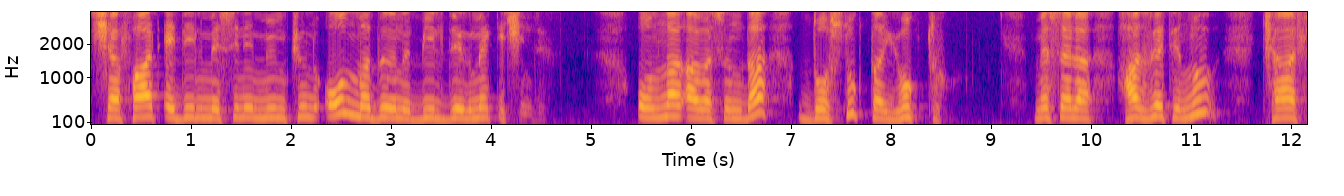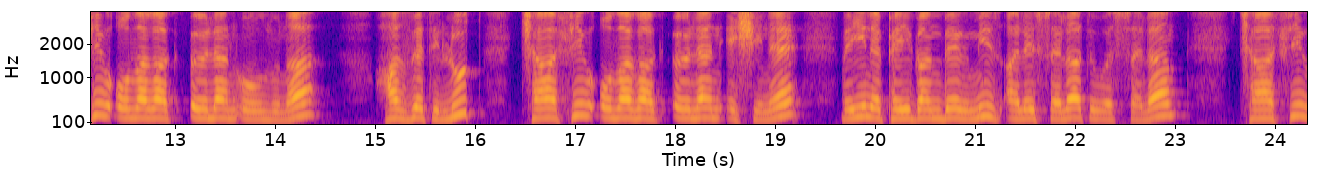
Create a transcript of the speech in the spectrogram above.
şefaat edilmesinin mümkün olmadığını bildirmek içindir. Onlar arasında dostluk da yoktur. Mesela Hazreti Nuh kafir olarak ölen oğluna, Hazreti Lut kafir olarak ölen eşine ve yine Peygamberimiz aleyhissalatu vesselam kafir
